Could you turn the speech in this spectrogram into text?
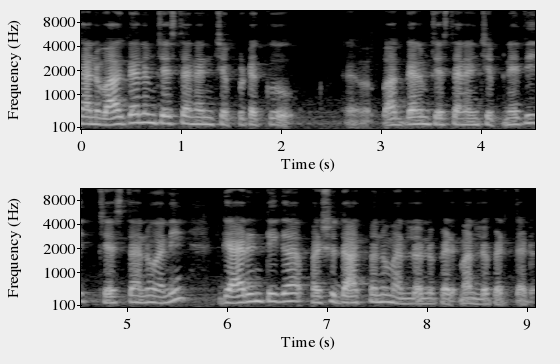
తాను వాగ్దానం చేస్తానని చెప్పుటకు వాగ్దానం చేస్తానని చెప్పినది చేస్తాను అని గ్యారంటీగా పరిశుద్ధాత్మను మనలో మనలో పెడతాడు.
